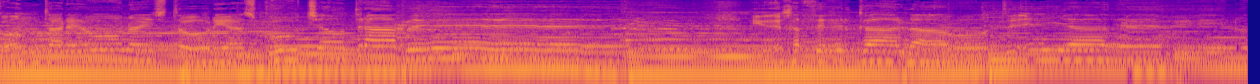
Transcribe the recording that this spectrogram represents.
Contaré una historia, escucha otra vez y deja cerca la botella de vino.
